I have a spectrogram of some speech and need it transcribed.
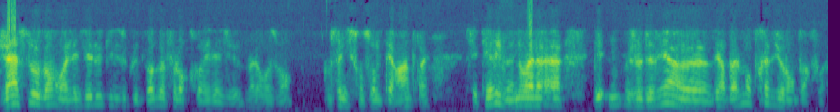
j'ai un slogan, moi, les élus qui ne écoutent pas, il va falloir crever les yeux, malheureusement. Comme ça ils seront sur le terrain après. C'est terrible. La- je deviens euh, verbalement très violent parfois.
